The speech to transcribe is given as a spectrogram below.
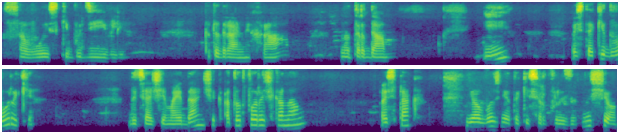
савойські будівлі, катедральний храм, Нотр-Дам. І ось такі дворики, дитячий майданчик, а тут поруч канал. Ось так. Я обожнюю такі сюрпризи. Ну що,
